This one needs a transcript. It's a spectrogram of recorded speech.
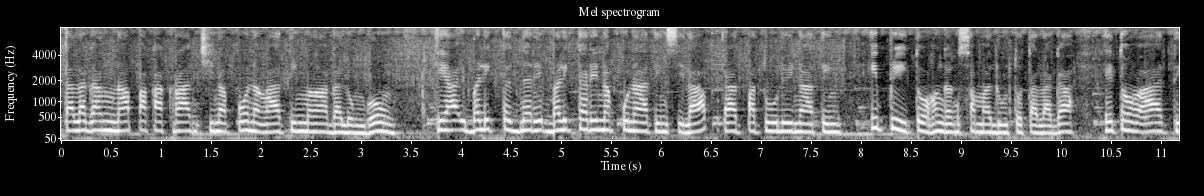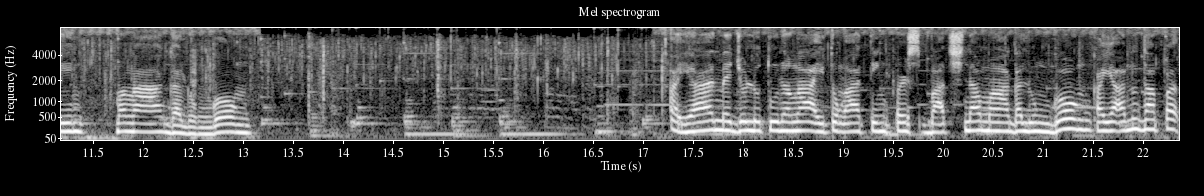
talagang napaka-crunchy na po ng ating mga galunggong. Kaya ibaliktad na rin, balikta rin na po natin sila at patuloy nating iprito hanggang sa maluto talaga itong ating mga galunggong. Ayan, medyo luto na nga itong ating first batch ng mga galunggong. Kaya ano dapat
